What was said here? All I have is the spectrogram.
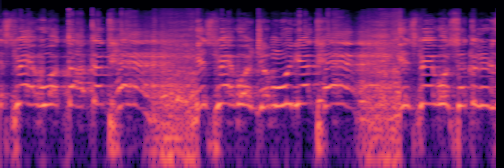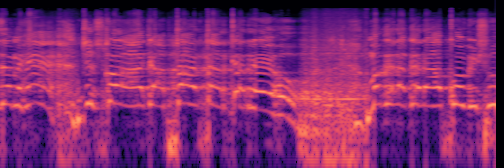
इसमें वो ताकत है इसमें वो जमहूरियत है इसमें वो सेकुलरिज्म है जिसको आज आप तार तार कर रहे हो मगर अगर आपको विश्व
